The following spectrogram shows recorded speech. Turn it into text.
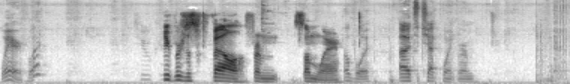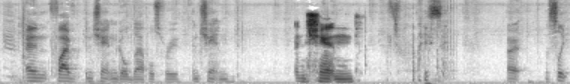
Where? What? Two creepers just fell from somewhere. Oh boy. Uh, it's a checkpoint room. And five enchanting gold apples for you. Enchanted. Enchanted. That's what I said. Alright, let's sleep.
